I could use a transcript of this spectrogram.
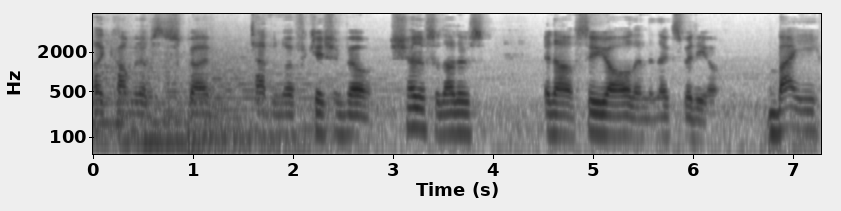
Like, comment, and subscribe. Tap the notification bell. Share this with others. And I'll see you all in the next video. Bye!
